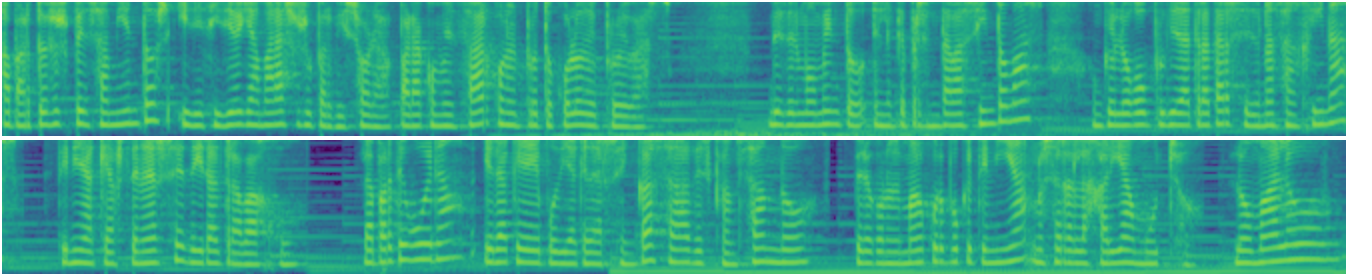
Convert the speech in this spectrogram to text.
apartó esos pensamientos y decidió llamar a su supervisora para comenzar con el protocolo de pruebas. Desde el momento en el que presentaba síntomas, aunque luego pudiera tratarse de unas anginas, tenía que abstenerse de ir al trabajo. La parte buena era que podía quedarse en casa, descansando, pero con el mal cuerpo que tenía no se relajaría mucho. Lo malo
